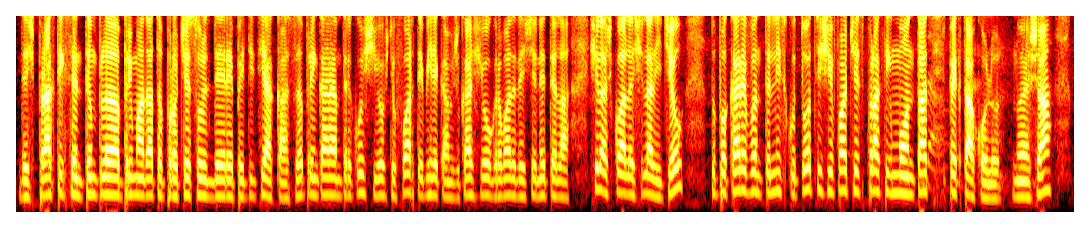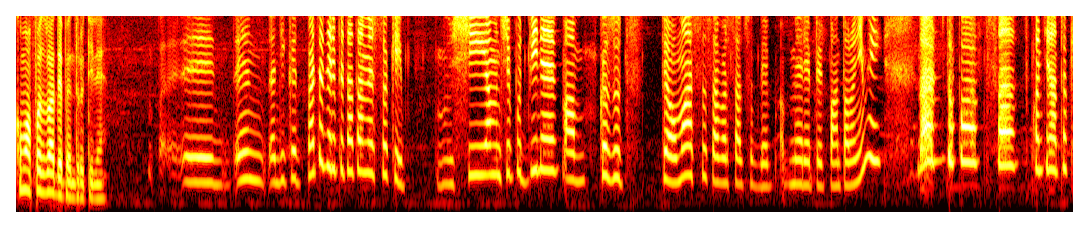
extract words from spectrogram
Deci, practic, se întâmplă prima dată procesul de repetiție acasă, prin care am trecut și eu știu foarte bine că am jucat și eu o grămadă de scenete la, și la școală și la liceu, după care vă întâlniți cu toții și faceți, practic, montați da. spectacolul, nu-i așa? Cum a fost, Vlade, pentru tine? E, în, adică partea de repetat a mers ok. Și am început bine, am căzut pe o masă, s-a vărsat suc de mere pe pantalonii mei, dar după s-a continuat ok.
